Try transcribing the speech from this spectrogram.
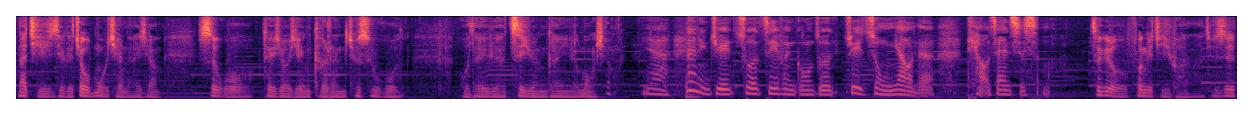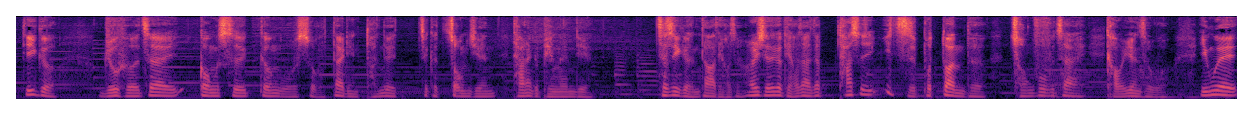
那其实这个就目前来讲，是我退休前可能就是我我的一个志愿跟一个梦想。呀，那你觉得做这份工作最重要的挑战是什么？这个有分个几款啊，就是第一个，如何在公司跟我所带领团队这个中间，它那个平衡点，这是一个很大的挑战，而且这个挑战，它它是一直不断的重复在考验着我，因为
